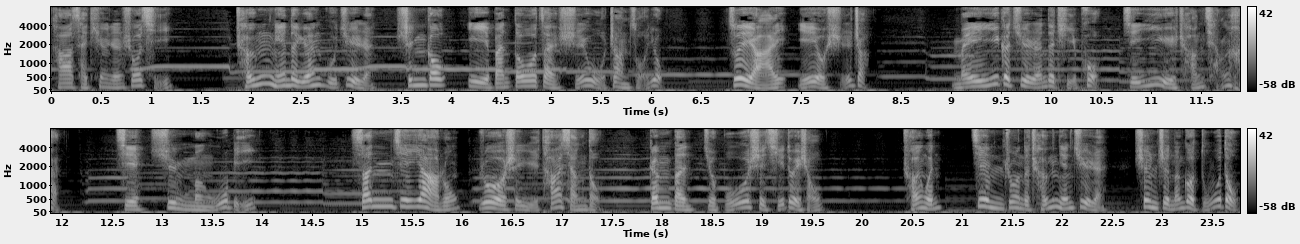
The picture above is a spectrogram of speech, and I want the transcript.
他才听人说起，成年的远古巨人身高一般都在十五丈左右，最矮也有十丈。每一个巨人的体魄皆异常强悍，且迅猛无比。三阶亚龙若是与他相斗，根本就不是其对手。传闻健壮的成年巨人甚至能够独斗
